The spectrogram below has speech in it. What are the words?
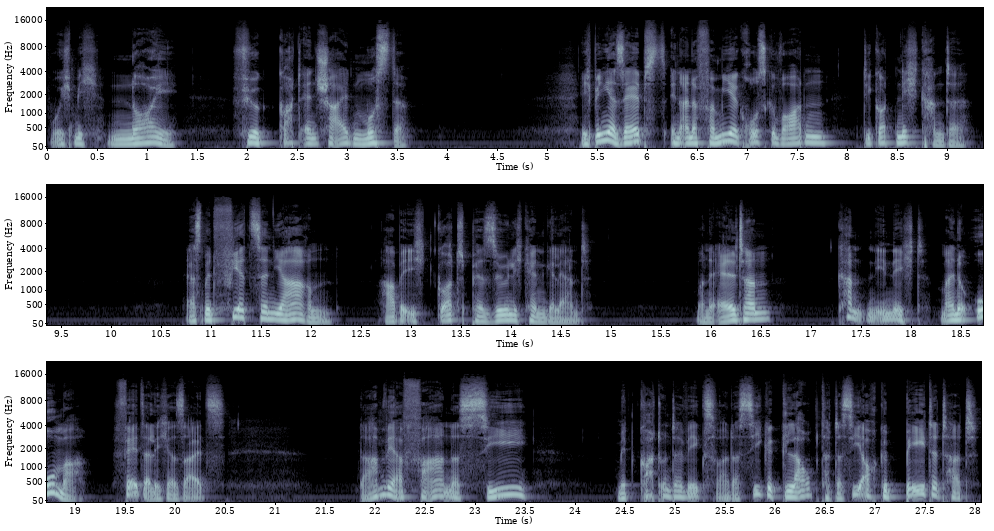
wo ich mich neu für Gott entscheiden musste. Ich bin ja selbst in einer Familie groß geworden, die Gott nicht kannte. Erst mit 14 Jahren habe ich Gott persönlich kennengelernt. Meine Eltern kannten ihn nicht, meine Oma väterlicherseits. Da haben wir erfahren, dass sie mit Gott unterwegs war, dass sie geglaubt hat, dass sie auch gebetet hat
